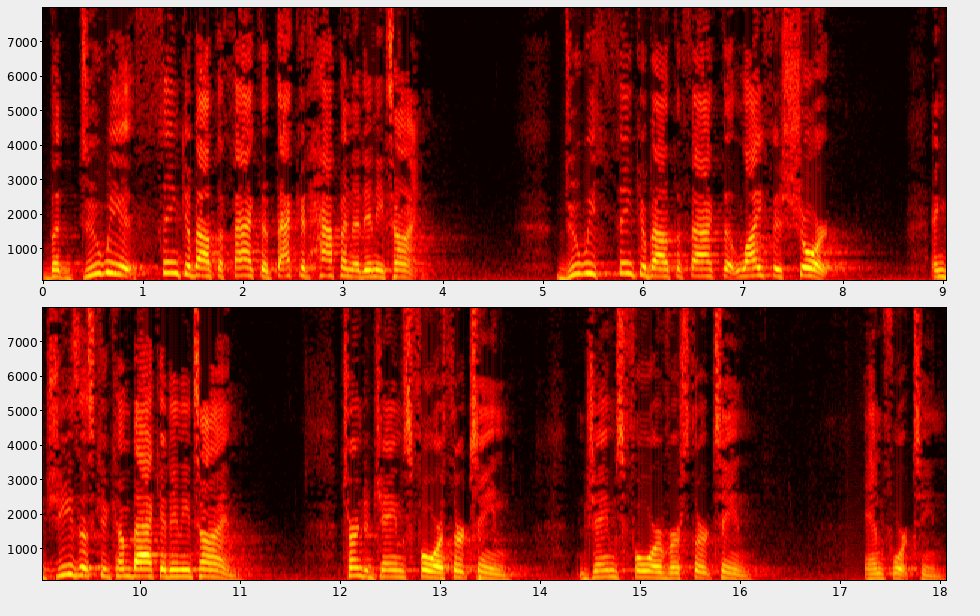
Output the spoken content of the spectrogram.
But do we think about the fact that that could happen at any time? Do we think about the fact that life is short and Jesus could come back at any time? Turn to James 4, 13. James 4, verse 13 and 14.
